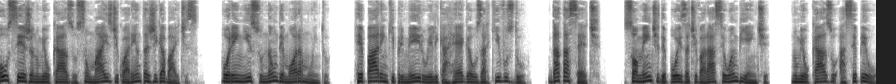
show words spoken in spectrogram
Ou seja, no meu caso são mais de 40 GB. Porém isso não demora muito. Reparem que primeiro ele carrega os arquivos do dataset. Somente depois ativará seu ambiente, no meu caso a CPU.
